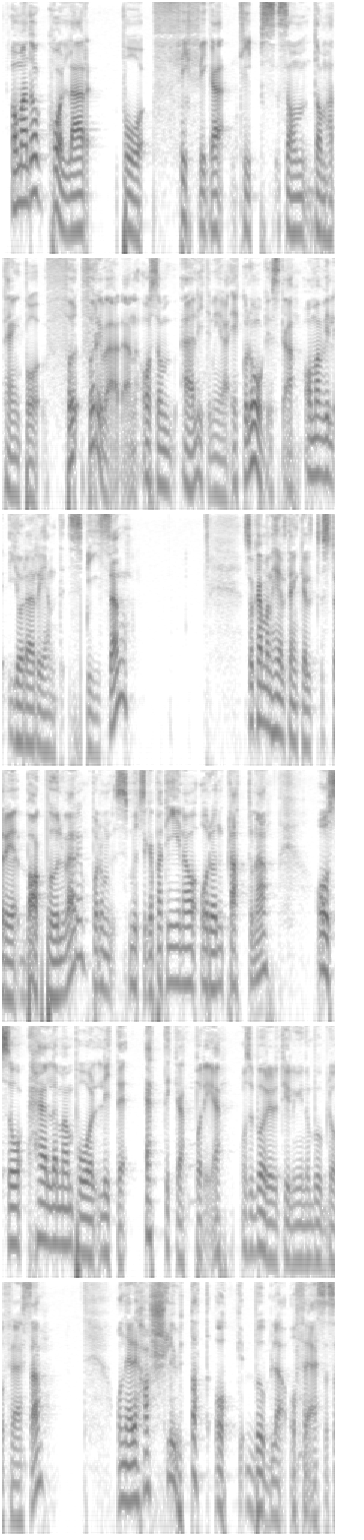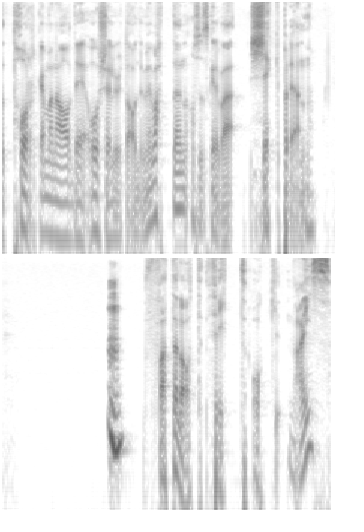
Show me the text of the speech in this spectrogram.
Om man då kollar på fiffiga tips som de har tänkt på för, förr i världen och som är lite mer ekologiska. Om man vill göra rent spisen så kan man helt enkelt strö bakpulver på de smutsiga partierna och, runt plattorna. Och så häller man på lite ättika på det och så börjar det tydligen att bubbla och fräsa. Och när det har slutat och bubbla och fräsa så torkar man av det och sköljer ut av det med vatten och så ska det vara check på den. Mm. Fatalat fritt och nice.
